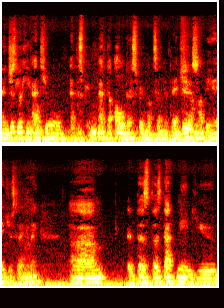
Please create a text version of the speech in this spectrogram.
And just looking at your at the spring, at the older Springboks on your bench, yes. I'm not being ageist or anything. Um, does does that mean you?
